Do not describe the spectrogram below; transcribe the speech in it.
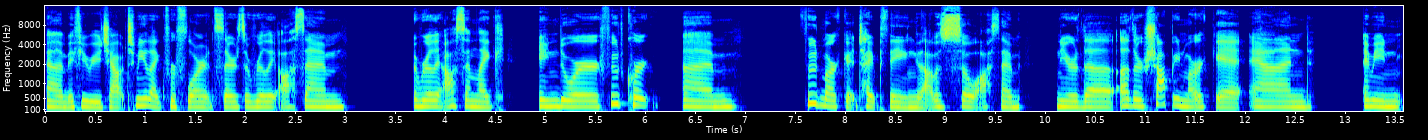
Um, if you reach out to me, like for Florence, there's a really awesome, a really awesome like indoor food court, um, food market type thing that was so awesome near the other shopping market. And I mean,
